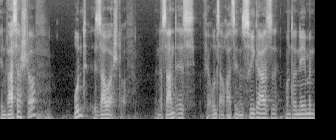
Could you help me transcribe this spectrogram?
in Wasserstoff und Sauerstoff. Interessant ist für uns auch als Industriegasunternehmen,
